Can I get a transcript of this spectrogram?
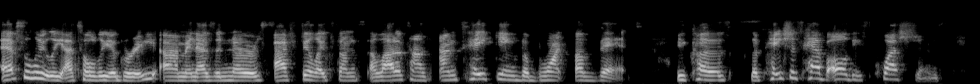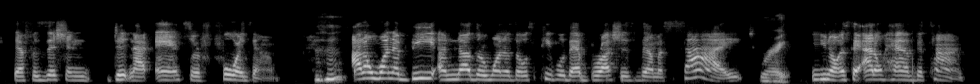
Absolutely, I totally agree. Um, and as a nurse, I feel like some a lot of times I'm taking the brunt of that because the patients have all these questions their physician did not answer for them. Mm-hmm. I don't want to be another one of those people that brushes them aside. Right. You know, and say, I don't have the time.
